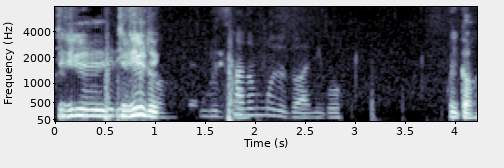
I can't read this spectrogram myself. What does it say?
드릴 드릴도. 무슨 산업 모드도 아니고. 그니까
